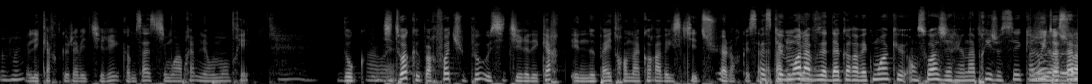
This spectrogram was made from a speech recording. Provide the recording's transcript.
Mhm. les cartes que j'avais tirées. Comme ça, six mois après, elle me les remontrait. Donc, Ah ouais. dis-toi que parfois, tu peux aussi tirer des cartes et ne pas être en accord avec ce qui est dessus, alors que ça Parce que moi, là, vous êtes d'accord avec moi que en soi, j'ai rien appris. Je sais que Ah oui, toi, ça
